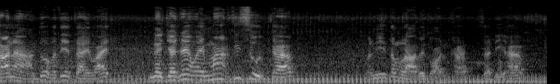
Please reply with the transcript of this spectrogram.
ร้านอาหารทั่วประเทศไทยไว้ในช anel ไว้มากที่สุดครับ วันนี้ต้องลาไปก่อนครับ สวัสดีครับ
